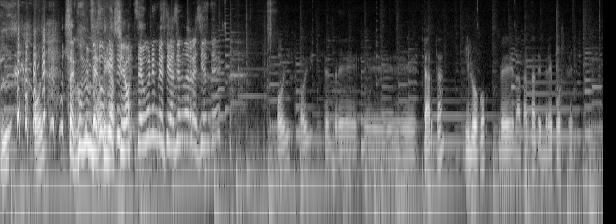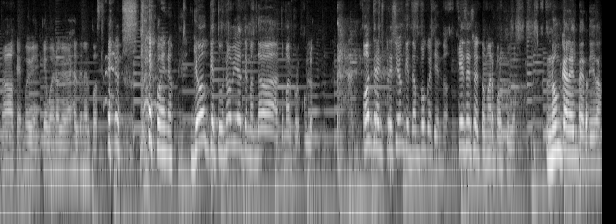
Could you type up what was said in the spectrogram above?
Y hoy, Según mi Según mi- investigación. Según investigación más reciente. hoy, hoy tendré eh, tarta y luego de la tarta tendré postre. Ah, Ok, muy bien, qué bueno que vas a tener postre. qué bueno. Yo que tu novia te mandaba a tomar por culo. Otra expresión que tampoco entiendo. ¿Qué es eso de tomar por culo? Nunca la he entendido.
